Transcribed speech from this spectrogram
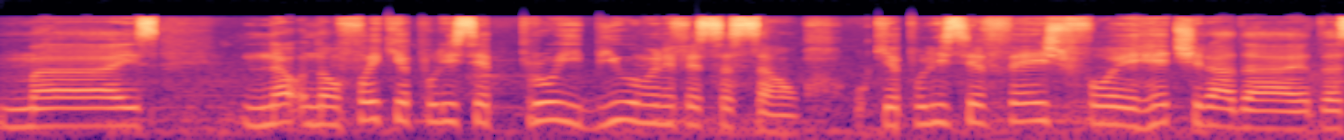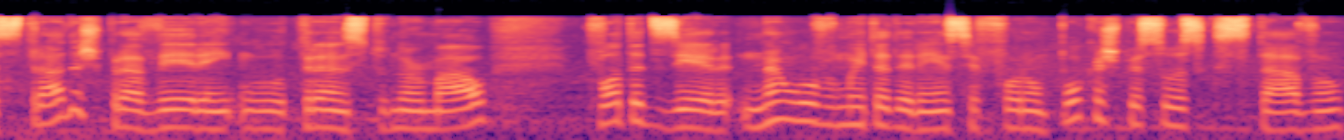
mas não, não foi que a polícia proibiu a manifestação. O que a polícia fez foi retirar da, das estradas para verem o trânsito normal. Volto a dizer, não houve muita aderência, foram poucas pessoas que estavam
